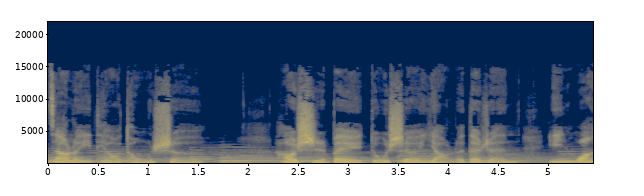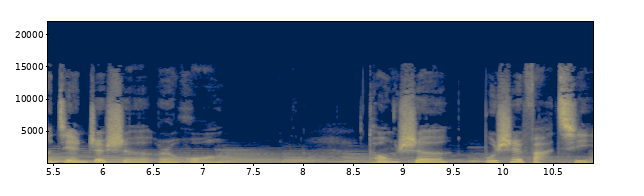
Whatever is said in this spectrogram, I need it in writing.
造了一条铜蛇，好使被毒蛇咬了的人因望见这蛇而活。铜蛇不是法器，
